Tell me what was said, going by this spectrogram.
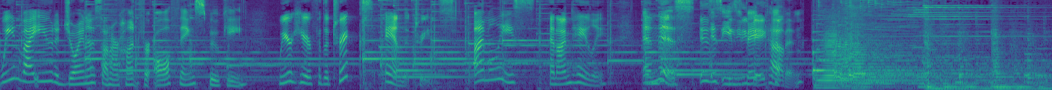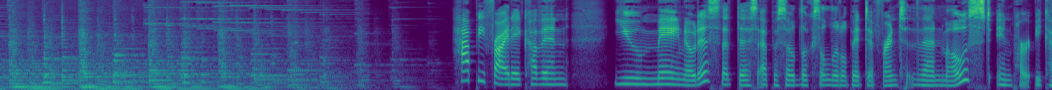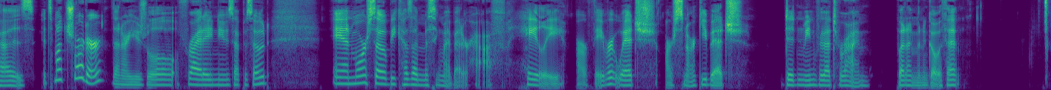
we invite you to join us on our hunt for all things spooky. We're here for the tricks and the treats. I'm Elise. And I'm Halee. And, this, is Easy Bake Coven. Happy Friday, Coven. You may notice that this episode looks a little bit different than most, in part because it's much shorter than our usual Friday news episode, and more so because I'm missing my better half. Halee, our favorite witch, our snarky bitch. Didn't mean for that to rhyme, but I'm going to go with it.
